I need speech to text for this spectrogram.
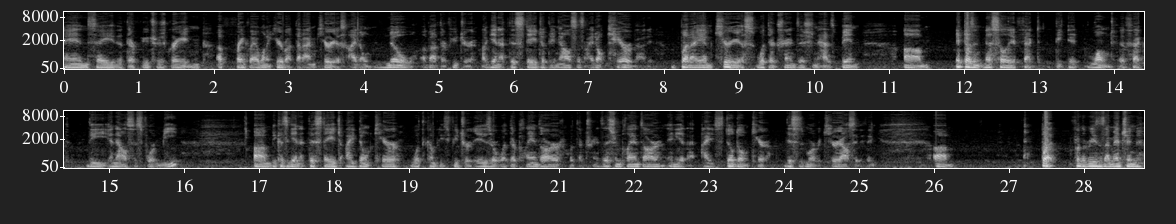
and say that their future is great. And uh, frankly, I want to hear about that. I'm curious. I don't know about their future. Again, at this stage of the analysis, I don't care about it, but I am curious what their transition has been. Um, it doesn't necessarily affect the, it won't affect the analysis for me. Um, because again, at this stage, I don't care what the company's future is or what their plans are, what their transition plans are, any of that. I still don't care. This is more of a curiosity thing. Um, but for the reasons I mentioned,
